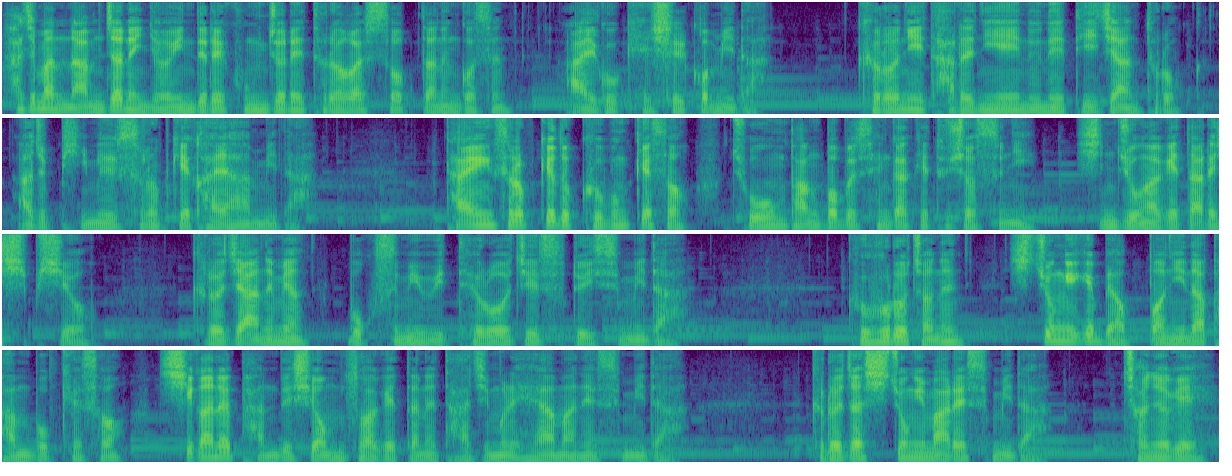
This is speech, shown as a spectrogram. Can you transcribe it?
하지만 남자는 여인들의 궁전에 들어갈 수 없다는 것은 알고 계실 겁니다. 그러니 다른 이의 눈에 띄지 않도록 아주 비밀스럽게 가야 합니다. 다행스럽게도 그분께서 좋은 방법을 생각해 두셨으니 신중하게 따르십시오. 그러지 않으면 목숨이 위태로워질 수도 있습니다. 그 후로 저는 시종에게 몇 번이나 반복해서 시간을 반드시 엄수하겠다는 다짐을 해야만 했습니다. 그러자 시종이 말했습니다. 저녁에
